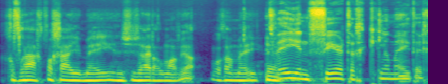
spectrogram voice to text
gevraagd, waar ga je mee? En ze zeiden allemaal, ja, we gaan mee. 42 kilometer?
